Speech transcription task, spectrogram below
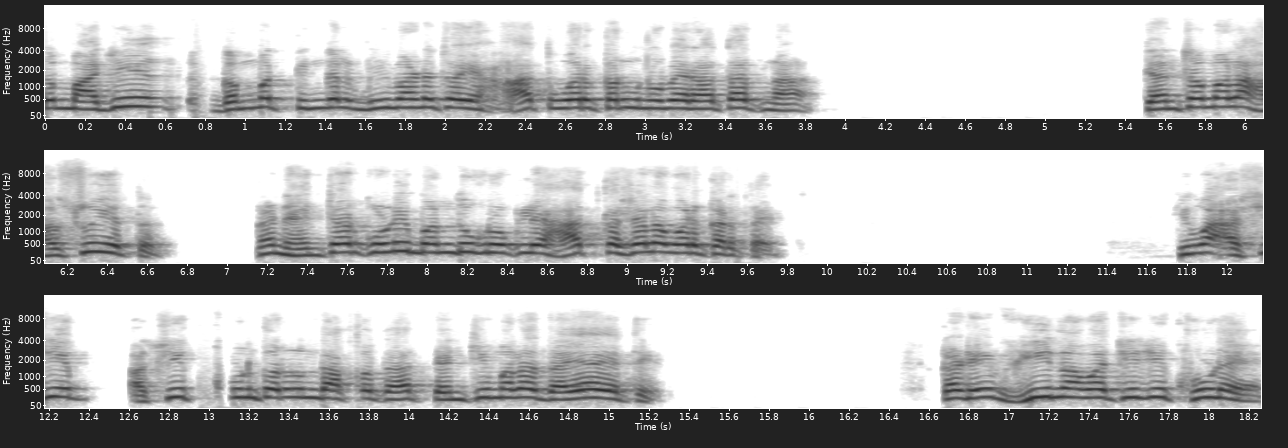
तर माझी गंमत टिंगल मी म्हणतो हे हात वर करून उभे राहतात ना त्यांचं मला हसू येतं. कारण ह्यांच्यावर कोणी बंदूक रोखली हात कशाला वर करतायत? किंवा अशी अशी खूण करून दाखवतात त्यांची मला दया येते. कारण हे व्ही नावाची जी खूण आहे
